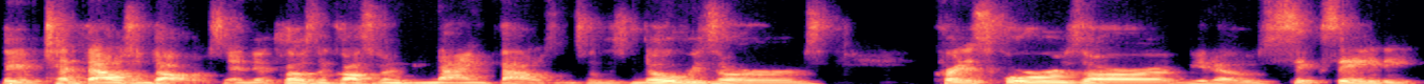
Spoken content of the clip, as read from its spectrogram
they have $10,000 and their closing costs are going to be 9,000. So there's no reserves. Credit scores are, you know, 680.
